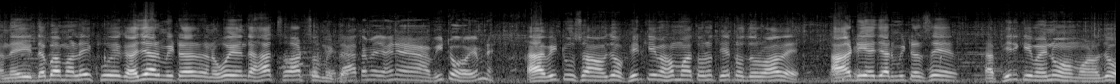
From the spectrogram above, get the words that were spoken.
અને એ ડબ્બામાં લખ્યું હોય કે હજાર મીટર અને હોય અંદર સાતસો આઠસો મીટર. આ તમે એને વીટો હોય એમ ને આ વીટું સા જો ફિરકીમાં હમાતો નથી એટલો દોરો આવે. આ અઢી હજાર મીટર છે આ ફિરકીમાં નો હમાણો જો.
